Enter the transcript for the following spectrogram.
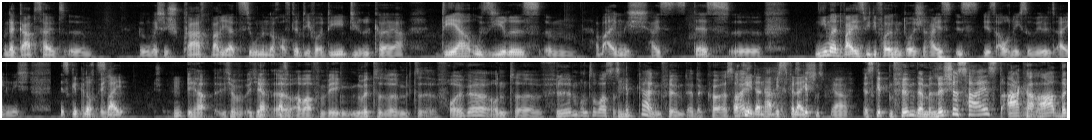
und da gab es halt ähm, irgendwelche Sprachvariationen noch auf der DVD, die Rückkehr der Osiris, ähm, aber eigentlich heißt das. Äh, niemand weiß, wie die Folge im Deutschen heißt, ist, ist auch nicht so wild eigentlich. Es gibt noch zwei. Hm? Ja, ich, ich, ja, also. äh, aber von wegen mit, äh, mit äh, Folge und äh, Film und sowas. Es mhm. gibt keinen Film, der The Curse heißt. Okay, dann habe ich es vielleicht. Es gibt, ja. es gibt einen Film, der Malicious heißt, aka ja. The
